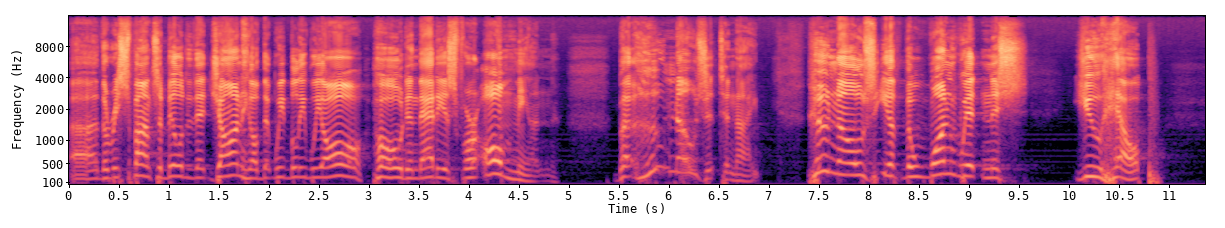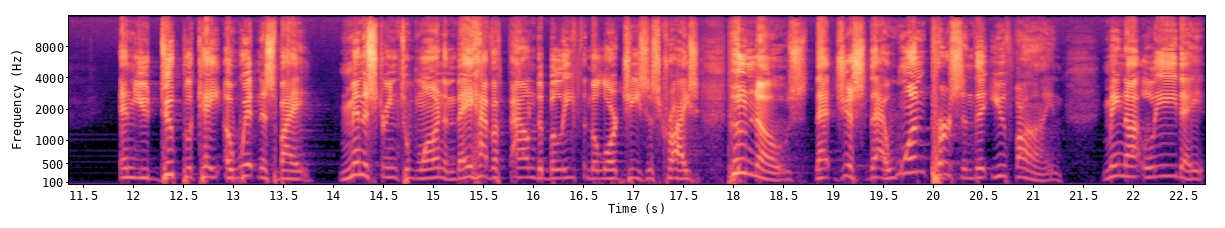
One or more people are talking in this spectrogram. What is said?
uh, the responsibility that John held that we believe we all hold, and that is for all men. But who knows it tonight? Who knows if the one witness you help and you duplicate a witness by ministering to one and they have a founded belief in the Lord Jesus Christ, who knows that just that one person that you find may not lead a,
